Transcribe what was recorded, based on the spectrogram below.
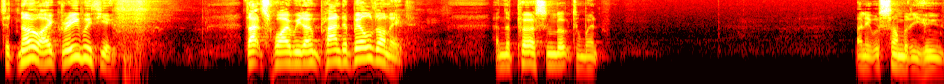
said, No, I agree with you. That's why we don't plan to build on it. And the person looked and went, and it was somebody who,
